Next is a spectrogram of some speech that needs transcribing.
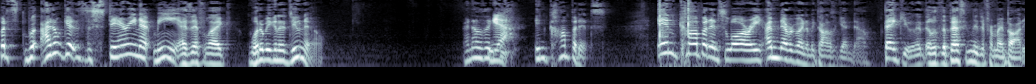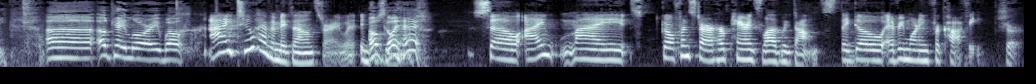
but, but I don't get it's the staring at me as if like, what are we gonna do now? And I was like, Yeah. incompetence. Incompetence, Lauri. I'm never going to McDonald's again now. Thank you. That was the best thing they did for my body. Uh, okay, Lauri. Well, I too have a McDonald's story. oh, go ahead. So I, my girlfriend Star, her parents love McDonald's. They mm. go every morning for coffee. Sure.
